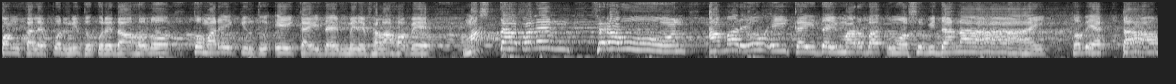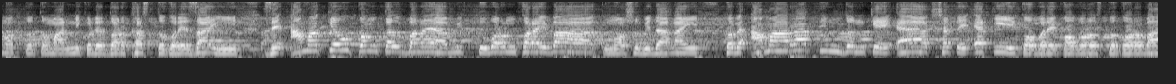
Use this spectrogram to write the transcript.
কঙ্কালে পরিণত করে দেওয়া হলো তোমার এই কিন্তু এই কায়দায় মেরে ফেলা হবে। মাস্তা বলেন, ফেরাউন আমারেও এই কায়দায় মারবা কোনো অসুবিধা নাই। তবে একটা মাত্র তোমার নিকটে দরখাস্ত করে যাই যে আমাকেও কঙ্কাল বানায়া মৃত্যুবরণ করাইবা, কোনো অসুবিধা নাই। তবে আমারা তিনজনকে একসাথে একই কবরে কবরস্থ করবা।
